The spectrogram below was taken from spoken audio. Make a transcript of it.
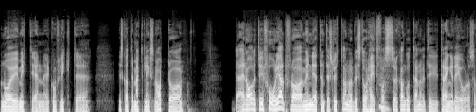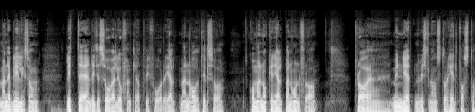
Og nå er vi midt i en eh, konflikt. Eh, vi skal til mekling snart, og det er av og til vi får hjelp fra myndighetene til slutt når det står helt fast. Så det kan godt hende at vi trenger det i år også, men det blir liksom litt eh, Det er ikke så veldig offentlig at vi får hjelp, men av og til så kommer noen hjelpende hånd fra, fra eh, myndighetene hvis noen står helt fast. da.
